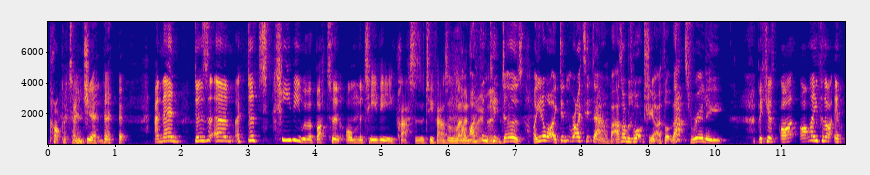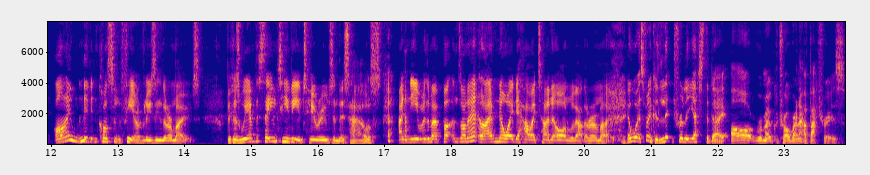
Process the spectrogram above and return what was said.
Proper tension. And then does um does TV with a button on the TV class as a 2011 I think it does. Oh, you know what? I didn't write it down, but as I was watching it, I thought that's really. because I I thought if I live in constant fear of losing the remote because we have the same TV in two rooms in this house and neither of them have buttons on it and I have no idea how I turn it on without the remote. It, well, it's funny because literally yesterday our remote control ran out of batteries,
